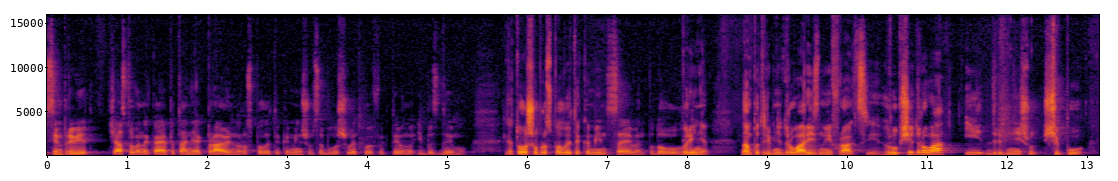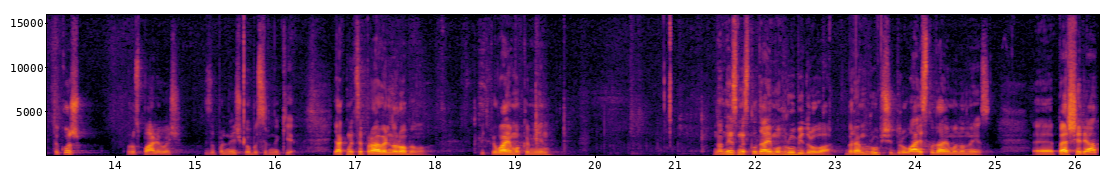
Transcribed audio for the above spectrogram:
Усім привіт! Часто виникає питання, як правильно розпалити камін, щоб це було швидко, ефективно і без диму. Для того, щоб розпалити камін сейвен подового горіння, нам потрібні дрова різної фракції: грубші дрова і дрібнішу щепу. Також розпалювач, запальничку або сірники. Як ми це правильно робимо? Відкриваємо камін. На низ ми складаємо грубі дрова. Беремо грубші дрова і складаємо на низ. Е, перший ряд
